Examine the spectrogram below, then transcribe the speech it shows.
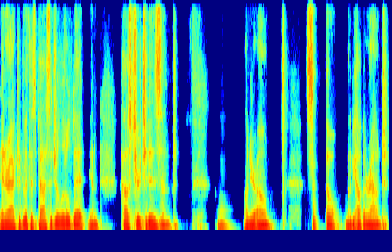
interacted with this passage a little bit in house churches and on your own. So I'm going to be hopping around.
